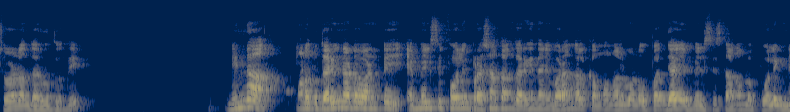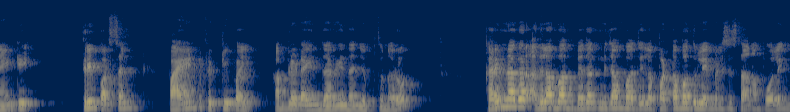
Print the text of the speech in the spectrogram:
చూడడం జరుగుతుంది. నిన్న మనకు జరిగినటువంటి ఎమ్మెల్సీ పోలింగ్ ప్రశాంతంగా జరిగిందని వరంగల్ ఖమ్మం నల్గొండ ఉపాధ్యాయ ఎమ్మెల్సీ స్థానంలో polling ninety three percent point fifty five complete అయింది జరిగిందని చెప్తున్నారు. కరీంనగర్ ఆదిలాబాద్ మెదక్ నిజామాబాద్ జిల్లా పట్టభద్రుల ఎమ్మెల్సీ స్థానం పోలింగ్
